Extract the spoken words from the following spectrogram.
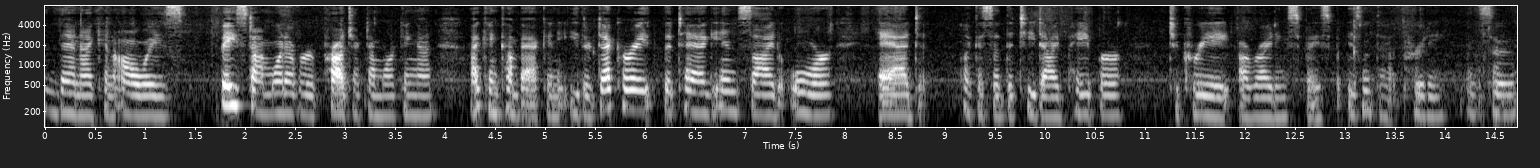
And then I can always, based on whatever project I'm working on, I can come back and either decorate the tag inside or add, like I said, the tea-dyed paper to create a writing space. But isn't that pretty? And so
